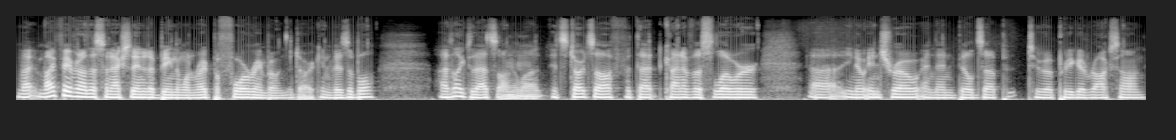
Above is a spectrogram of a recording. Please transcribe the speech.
my my favorite on this one actually ended up being the one right before Rainbow in the Dark, Invisible. I liked that song Mhm. a lot. It starts off with that kind of a slower, uh, you know, intro, and then builds up to a pretty good rock song.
